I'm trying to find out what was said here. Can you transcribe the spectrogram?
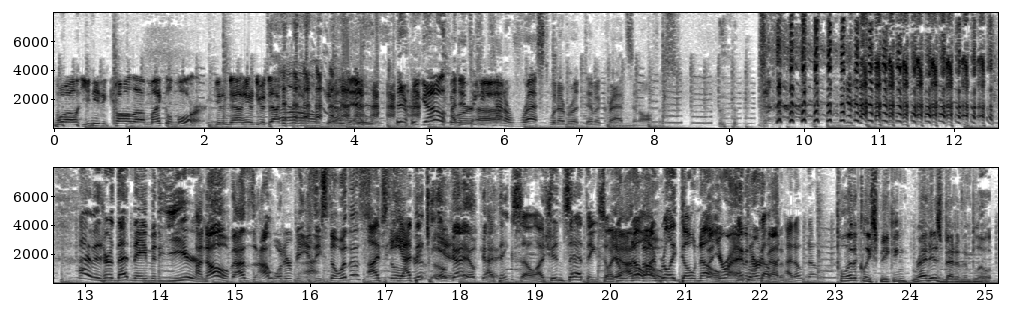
Well, you need to call uh, Michael Moore get him down here to do a documentary. there we go. I do Or, think you uh, kind of rest whenever a Democrat's in office. I haven't heard that name in years. I know. but I, was- I wonder if he, is he still with us? I, still yeah, I think he is. Okay, okay. I think so. I shouldn't say I think so. I, Yeah, don't, I know. don't know. I really don't know. But you're right. I haven't them heard about coming. him. I don't know. Politically speaking, red is better than blue.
